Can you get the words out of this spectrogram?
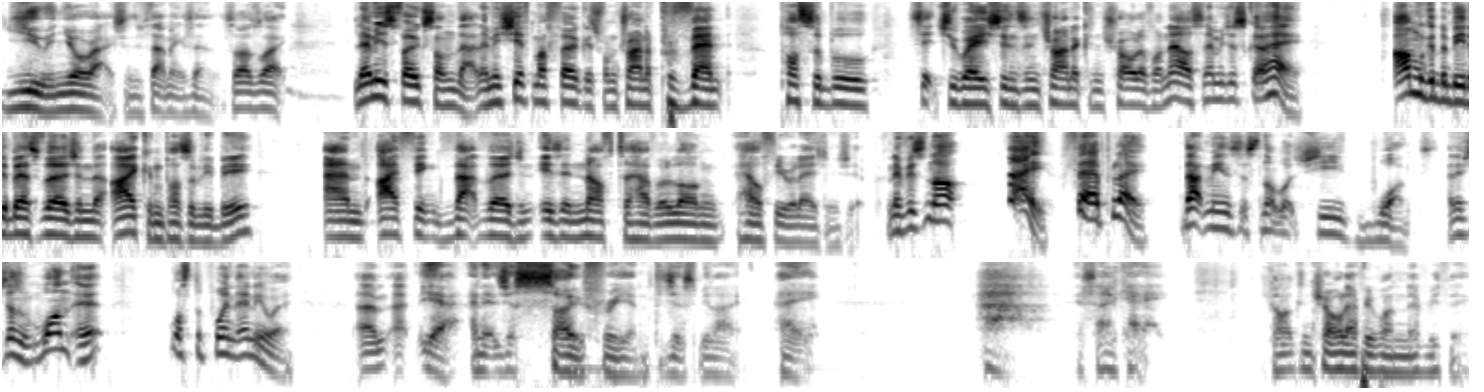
you and your actions, if that makes sense. So I was like, let me just focus on that. Let me shift my focus from trying to prevent possible situations and trying to control everyone else. Let me just go, hey, I'm going to be the best version that I can possibly be. And I think that version is enough to have a long, healthy relationship. And if it's not, hey, fair play. That means it's not what she wants. And if she doesn't want it, what's the point anyway? Um, uh, yeah, and it's just so freeing to just be like, hey, it's okay. You can't control everyone and everything.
